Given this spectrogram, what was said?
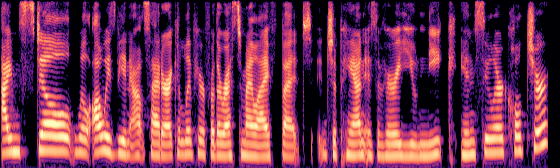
I'm still will always be an outsider. I could live here for the rest of my life, but Japan is a very unique insular culture.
